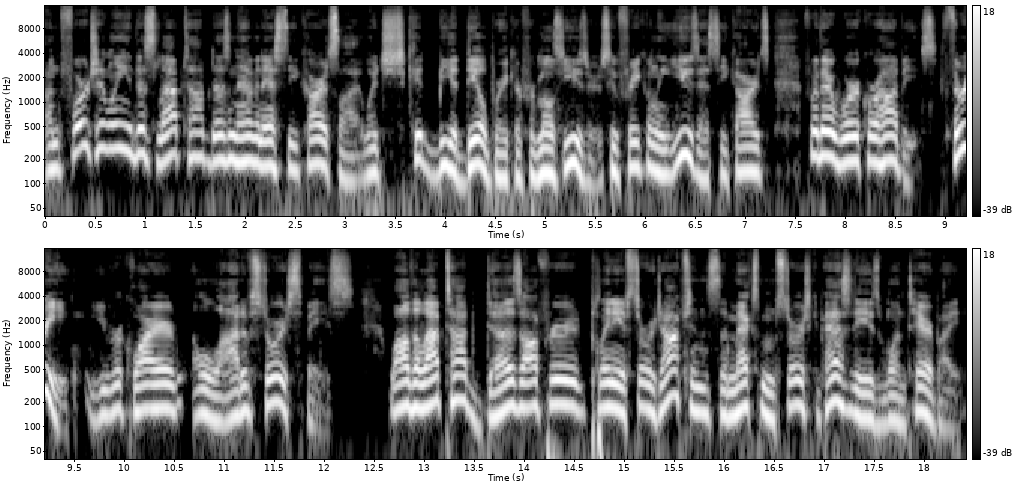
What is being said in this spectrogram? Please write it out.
Unfortunately, this laptop doesn't have an SD card slot, which could be a deal breaker for most users who frequently use SD cards for their work or hobbies. Three, you require a lot of storage space. While the laptop does offer plenty of storage options, the maximum storage capacity is one terabyte.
